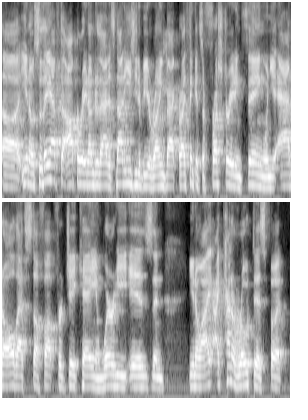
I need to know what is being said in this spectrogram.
uh, you know, so they have to operate under that. It's not easy to be a running back, but I think it's a frustrating thing when you add all that stuff up for J.K. and where he is. And you know, I, I kind of wrote this, but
